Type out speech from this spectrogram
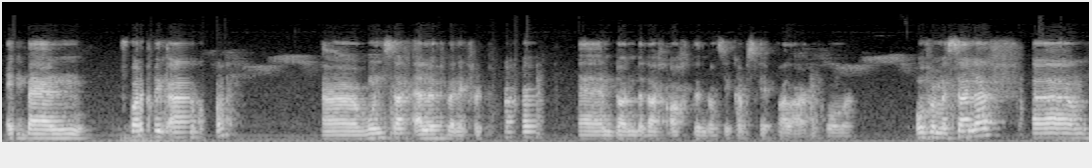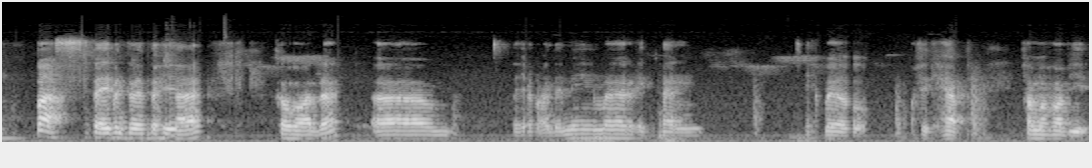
Ik ben vorige week aangekomen. Eh, woensdag 11 ben ik vertrokken en donderdagochtend was ik op Schiphol aangekomen. Over mezelf, ehm, pas 25 jaar geworden. Ehm een jonge ondernemer. Ik ben, ik wil, of ik heb van mijn hobby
